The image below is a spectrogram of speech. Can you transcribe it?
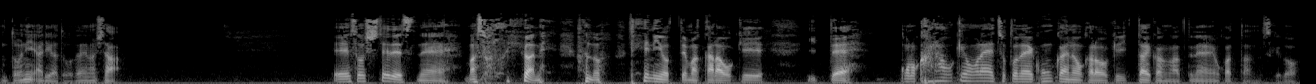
本当にありがとうございました。えー、そしてですね、まあ、その日はね、あの、手によってま、カラオケ行って、このカラオケもね、ちょっとね、今回のカラオケ一体感があってね、良かったんですけど、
